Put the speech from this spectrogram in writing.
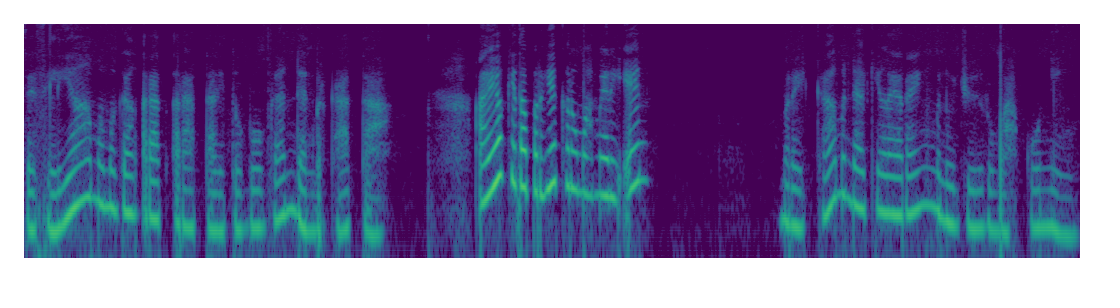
Cecilia memegang erat-erat tali tobogan dan berkata, Ayo kita pergi ke rumah Mary Ann. Mereka mendaki lereng menuju rumah kuning.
